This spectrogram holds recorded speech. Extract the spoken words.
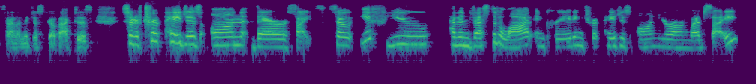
sorry, let me just go back to this sort of trip pages on their sites. So if you have invested a lot in creating trip pages on your own website,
